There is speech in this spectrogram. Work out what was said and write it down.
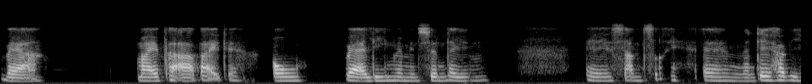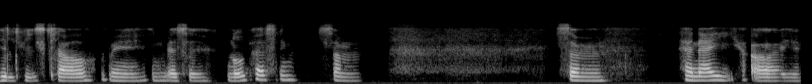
være mig på arbejde og være alene med min søn derhjemme øh, samtidig. Øh, men det har vi heldigvis klaret med en masse nødpasning, som som han er i og, øh,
